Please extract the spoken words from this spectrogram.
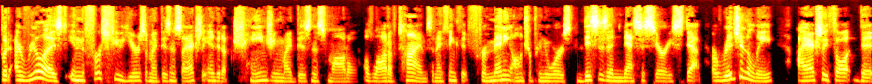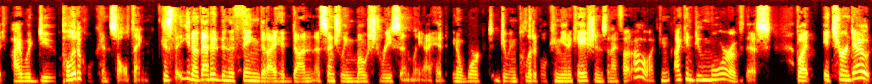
but I realized in the first few years of my business, I actually ended up changing my business model model a lot of times. And I think that for many entrepreneurs, this is a necessary step. Originally, I actually thought that I would do political consulting because you know that had been the thing that I had done essentially most recently. I had you know worked doing political communications and I thought, "Oh, I can I can do more of this." But it turned out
